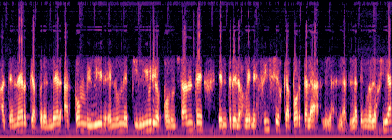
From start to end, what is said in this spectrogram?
a tener que aprender a convivir en un equilibrio constante entre los beneficios que aporta la, la, tecnología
